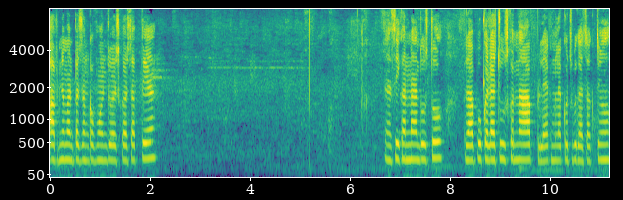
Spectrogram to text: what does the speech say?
अपने मनपसंद का फ़ोन चॉइस कर सकते हैं। ऐसे ही करना है दोस्तों। फिर आपको कलर चूज़ करना है, आप ब्लैक ब्लैक कुछ भी कर सकते हो।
